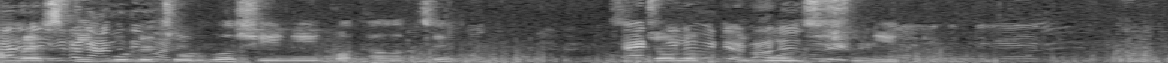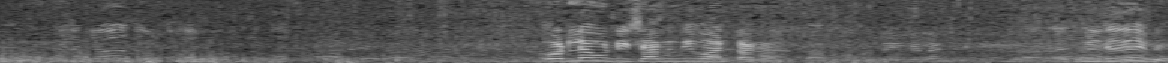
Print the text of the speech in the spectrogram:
আমরা স্পিড বোর্ডে চড়বো সেই নিয়ে কথা হচ্ছে। চলো কি বলছি শুনি। একটু উঠলে উঠিস, আমি দিব আট টাকা। উল্টে দেবে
